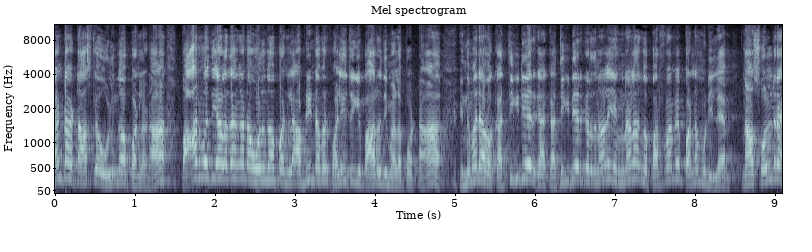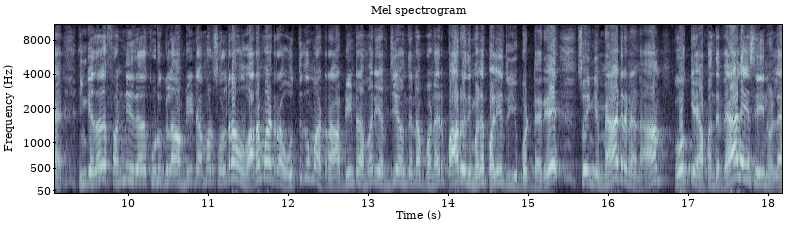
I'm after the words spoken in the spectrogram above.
ஏன்டா டாஸ்க்கை ஒழுங்காக பண்ணலனா பார்வதியால் தாங்க நான் ஒழுங்காக பண்ணல அப்படின்ற மாதிரி பழிய தூக்கி பார்வதி மேலே போட்டான். இந்த மாதிரி அவள் கத்திக்கிட்டே இருக்கா. கத்திக்கிட்டே இருக்கிறதுனால எங்களால அங்கே பர்ஃபார்மே பண்ண முடியல. நான் சொல்றேன் இங்க ஏதாவது ஃபன் ஏதாவது கொடுக்கலாம் அப்படின்ற மாதிரி சொல்றேன் அவன் வரமாட்றா ஒத்துக்க மாட்றா அப்படின்ற மாதிரி எஃப்ஜே வந்து என்ன பண்ணார்? பார்வதி மேலே பழிய தூக்கி போட்டாரு. ஸோ இங்க மேட்ரு என்னன்னா ஓகே அப்போ அந்த வேலையை செய்யணும்ல.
